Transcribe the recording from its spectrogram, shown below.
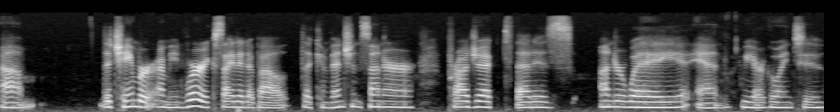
um, the chamber, I mean, we're excited about the convention center project that is underway, and we are going to,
